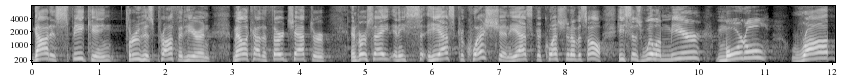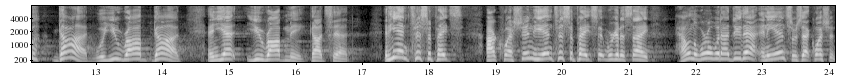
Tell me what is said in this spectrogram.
God is speaking through his prophet here in Malachi, the third chapter, and verse 8, and he, he asks a question. He asks a question of us all. He says, Will a mere mortal rob God? Will you rob God? And yet you rob me, God said. And he anticipates our question. He anticipates that we're going to say, how in the world would I do that? And he answers that question.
